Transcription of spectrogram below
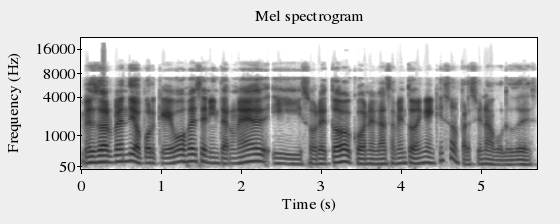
Me sorprendió porque vos ves en internet y sobre todo con el lanzamiento de Endgame, que eso me pareció una boludez,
